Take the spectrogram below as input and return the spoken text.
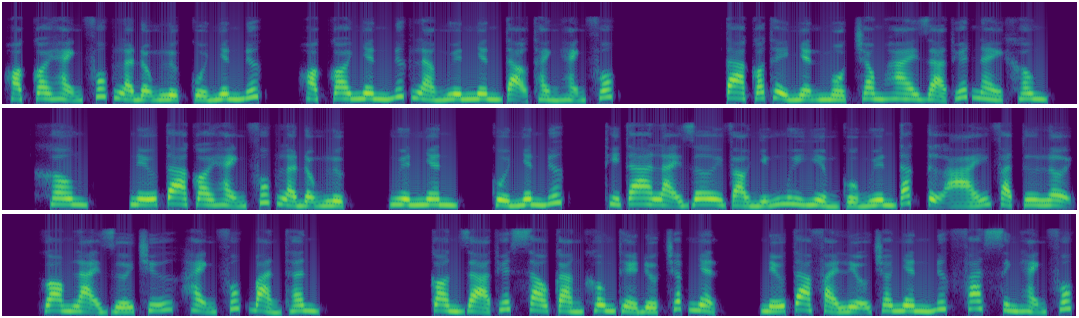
hoặc coi hạnh phúc là động lực của nhân đức, hoặc coi nhân đức là nguyên nhân tạo thành hạnh phúc. Ta có thể nhận một trong hai giả thuyết này không? Không, nếu ta coi hạnh phúc là động lực, nguyên nhân, của nhân đức, thì ta lại rơi vào những nguy hiểm của nguyên tắc tự ái và tư lợi, gom lại dưới chữ hạnh phúc bản thân. Còn giả thuyết sau càng không thể được chấp nhận, nếu ta phải liệu cho nhân đức phát sinh hạnh phúc,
